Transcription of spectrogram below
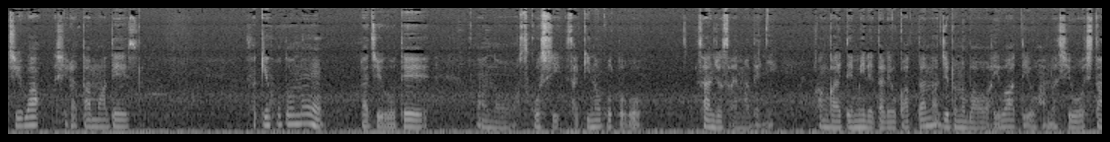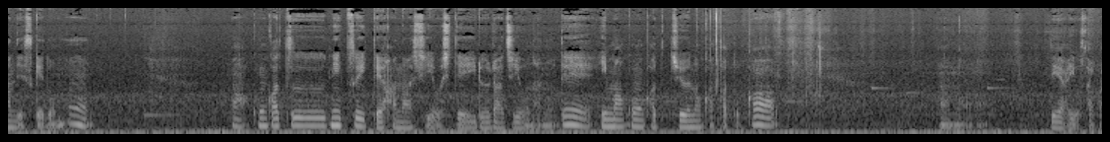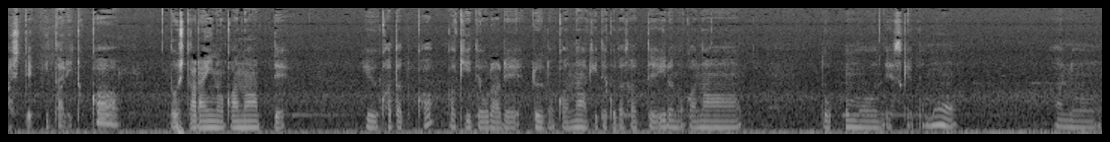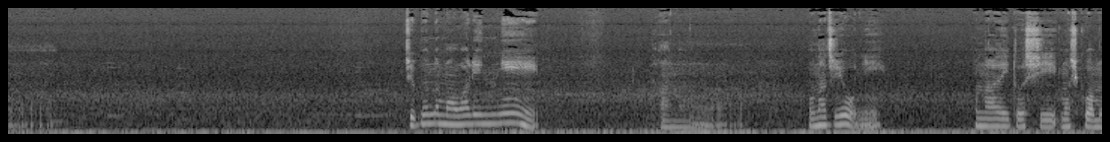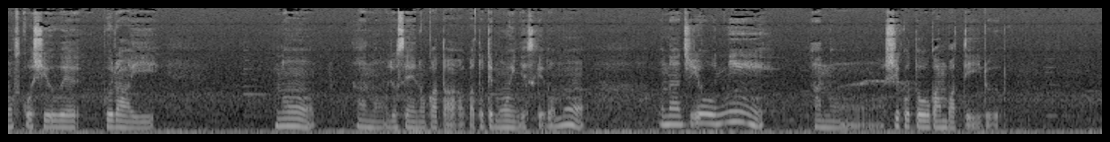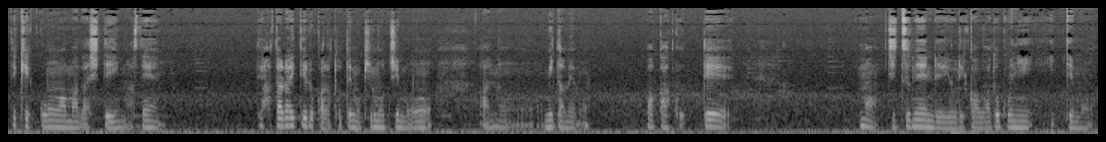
ちは白玉です。先ほどのラジオであの少し先のことを30歳までに考えてみれたらよかったな自分の場合はっていうお話をしたんですけども、まあ、婚活について話をしているラジオなので今婚活中の方とかあの出会いを探していたりとかどうしたらいいのかなっていう方とかが聞いておられるのかな聞いてくださっているのかなと思うんですけどもあの自分の周りにあの同じように同い年もしくはもう少し上ぐらいのあの女性の方がとても多いんですけども同じようにあの仕事を頑張っている。で結婚はまだしていません。で働いてるからとても気持ちもあの見た目も若くってまあ実年齢よりかはどこに行っても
